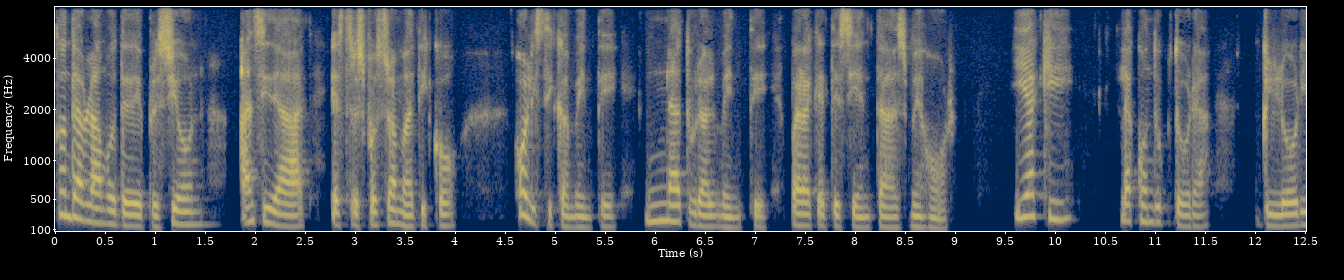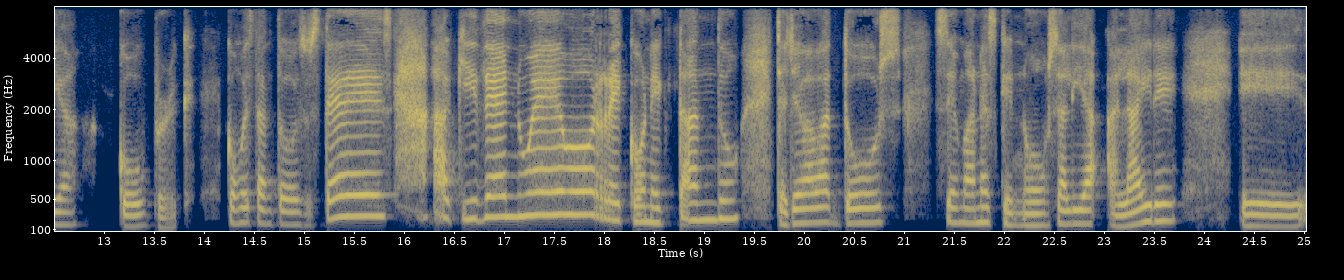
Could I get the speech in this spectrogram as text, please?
donde hablamos de depresión, ansiedad, estrés postraumático, holísticamente naturalmente para que te sientas mejor. Y aquí la conductora Gloria Goldberg. ¿Cómo están todos ustedes? Aquí de nuevo reconectando. Ya llevaba dos semanas que no salía al aire. Eh,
